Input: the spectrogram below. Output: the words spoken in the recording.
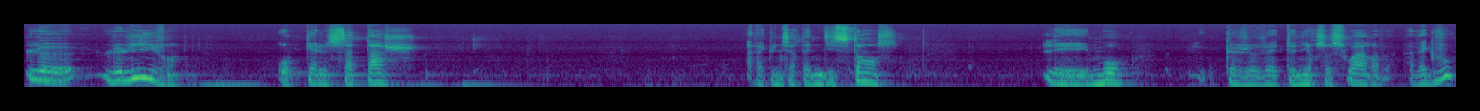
Le, livre auquel s'attachent avec une certaine distance les mots que je vais tenir ce soir avec vous,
